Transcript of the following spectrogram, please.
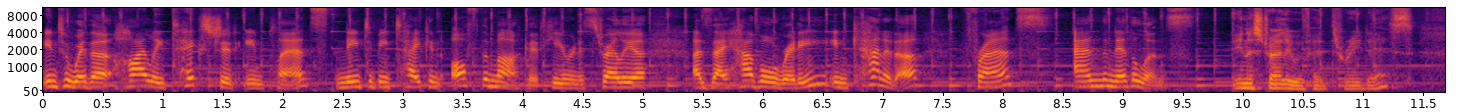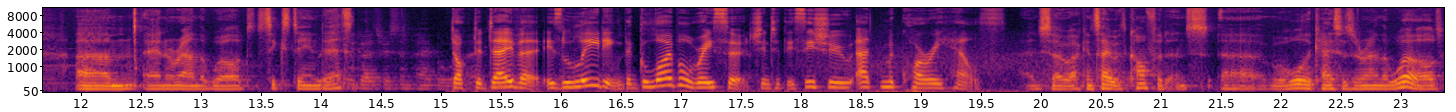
into whether highly textured implants need to be taken off the market here in Australia, as they have already in Canada, France and the Netherlands. In Australia, we've had three deaths. Um, and around the world, 16 deaths. Dr. Deva is leading the global research into this issue at Macquarie Health. And so I can say with confidence, uh, all the cases around the world,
